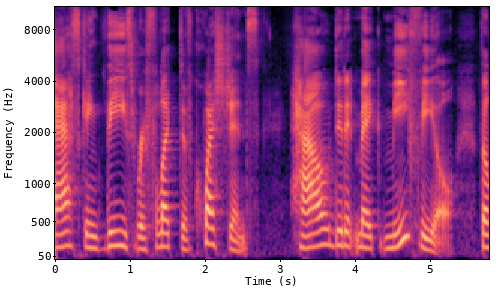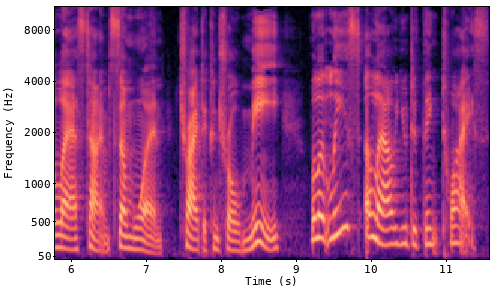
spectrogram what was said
Asking these reflective questions How did it make me feel the last time someone tried to control me? will at least allow you to think twice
